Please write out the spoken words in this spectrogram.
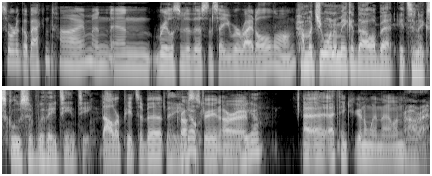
sort of go back in time and, and re listen to this and say you were right all along. How much you want to make a dollar bet? It's an exclusive with AT&T. Dollar pizza bit There you across the street. All There you go. I, I- I think you're going to win that one. All right.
